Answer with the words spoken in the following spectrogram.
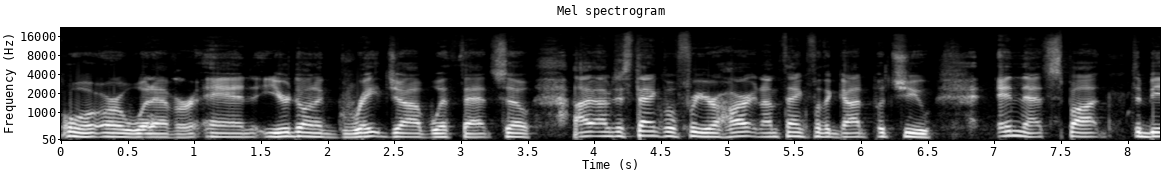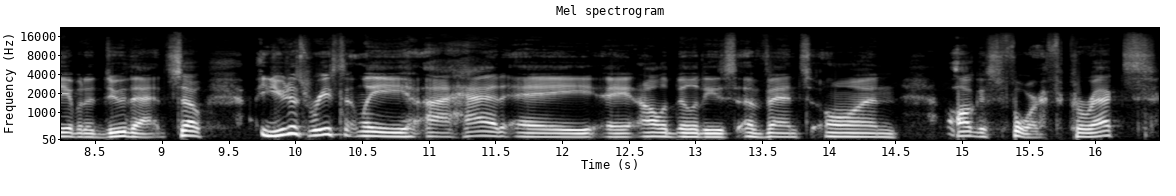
or, or whatever. And you're doing a great job with that. So I, I'm just thankful for your heart and I'm thankful that God put you in that spot to be able to do that. So you just recently uh, had a, a an All Abilities event on August 4th, correct?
